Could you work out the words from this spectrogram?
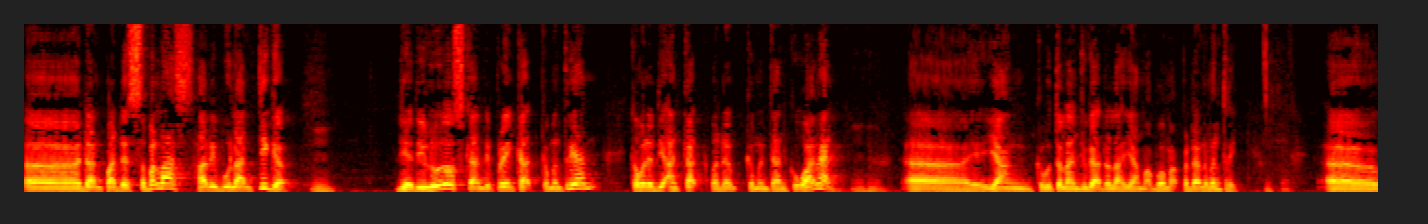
Uh, dan pada 11 hari bulan 3, hmm. dia diluluskan di peringkat kementerian, kemudian diangkat kepada Kementerian Kewangan. Hmm. Uh, yang kebetulan juga adalah Yang Amat Berhormat Perdana Menteri. Okay. Uh,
